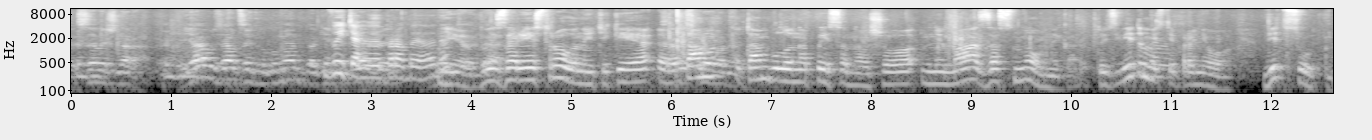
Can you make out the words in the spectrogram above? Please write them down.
як селищна рада. Я взяв цей документ, який витяг ви підтверджує- поробили, так? Ні, ви зареєстрований, тільки е, там, там було написано, що нема засновника. Тобто відомості про нього відсутні.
